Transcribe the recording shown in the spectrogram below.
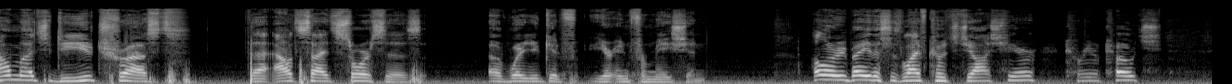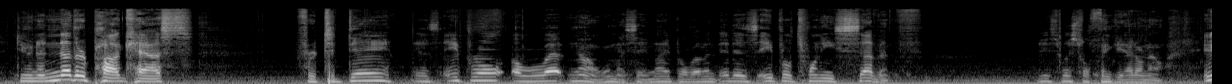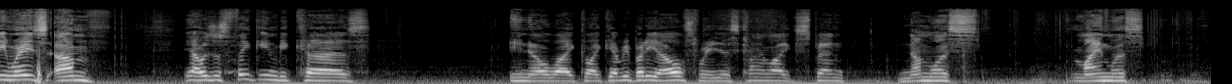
How much do you trust the outside sources of where you get your information? Hello, everybody. This is Life Coach Josh here, career coach, doing another podcast for today. Is April 11th? No, what am I saying? Not April 11th. It is April 27th. It's wishful thinking. I don't know. Anyways, um, yeah, I was just thinking because you know, like like everybody else, we just kind of like spend numbless, mindless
